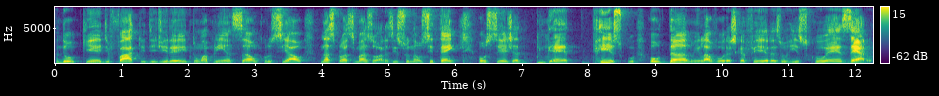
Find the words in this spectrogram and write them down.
do que de fato e de direito uma apreensão crucial nas próximas horas. Isso não se tem, ou seja, é, risco ou dano em lavouras cafeeiras, o risco é zero.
